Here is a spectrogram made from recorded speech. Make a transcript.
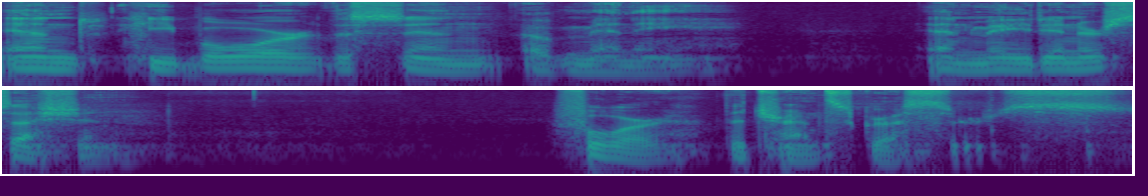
and he bore the sin of many, and made intercession for the transgressors.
